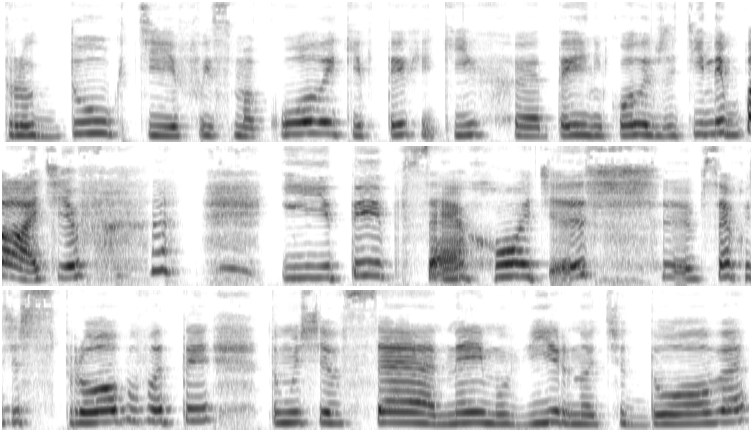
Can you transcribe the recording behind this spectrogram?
продуктів і смаколиків, тих, яких е, ти ніколи в житті не бачив. І ти все хочеш, все хочеш спробувати, тому що все неймовірно чудове,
